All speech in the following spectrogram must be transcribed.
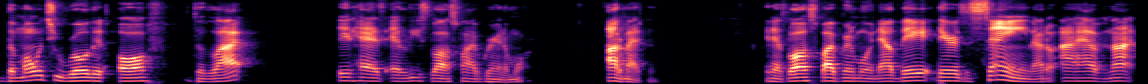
The moment you roll it off the lot, it has at least lost five grand or more automatically. It has lost five grand or more. Now there there is a saying I don't I have not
